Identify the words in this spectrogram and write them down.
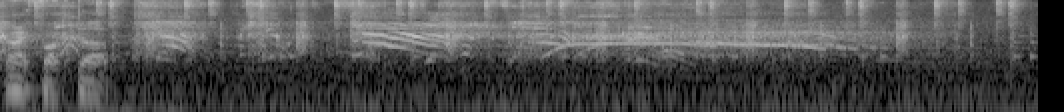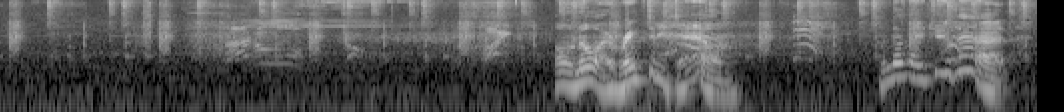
I fucked up. Oh no, I ranked him down. When did I do that?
